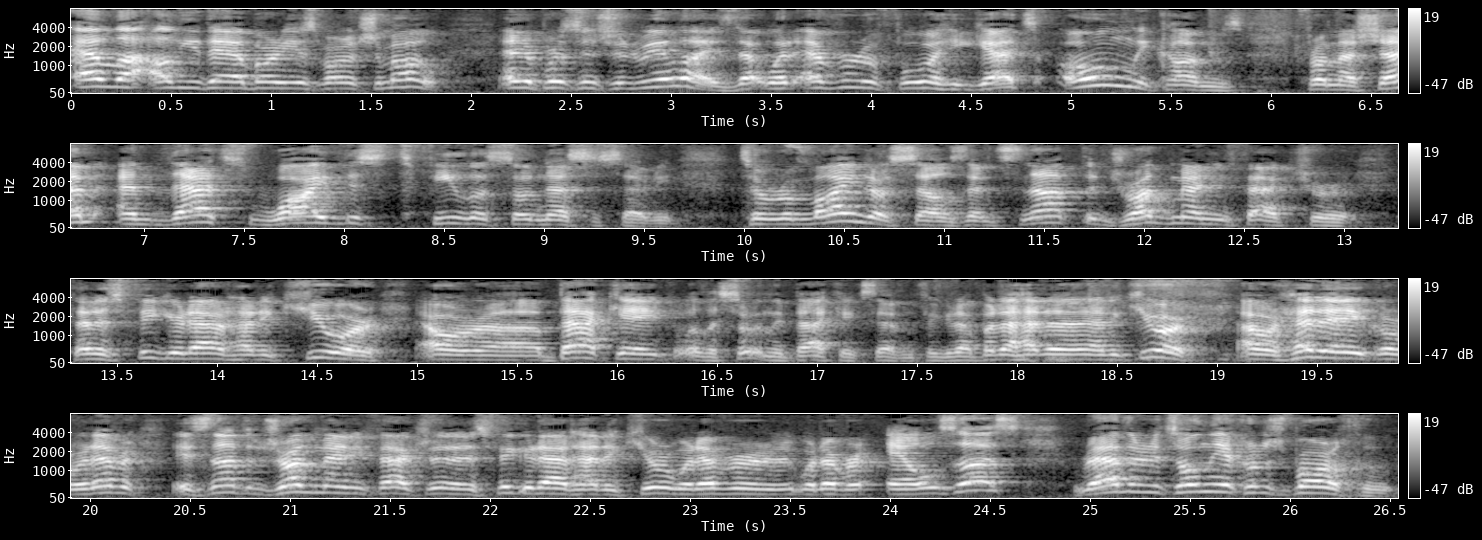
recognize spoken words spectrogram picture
ella. And a person should realize that whatever refuah he gets only comes from Hashem, and that's why this tefillah is so necessary to remind ourselves that it's not the drug manufacturer that has figured out how to cure our uh, backache. Well, certainly backaches haven't figured out, but how to, how to cure our headache or whatever. It's not the drug manufacturer that has figured out how to cure whatever whatever ails us. Rather, it's only Hakadosh Baruch Hu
